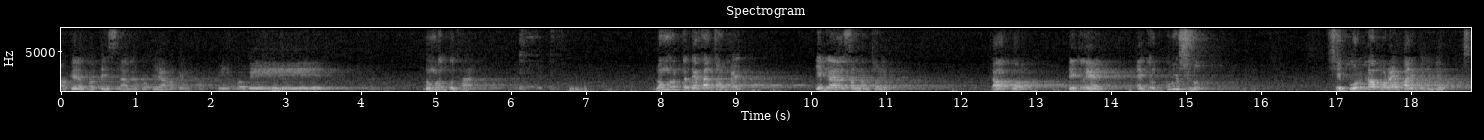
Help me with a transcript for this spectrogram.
হকের পথে ইসলামের পথে আমাকে থাকতেই হবে। নমরুদ কোথায়? নমরুদকে দেখার জন্য ইব্রাহিম সালাম চলে যাওয়ার পর দেখলেন একজন পুরুষ লোক, সে বোরখা পরে বাড়ি থেকে বের হচ্ছে।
